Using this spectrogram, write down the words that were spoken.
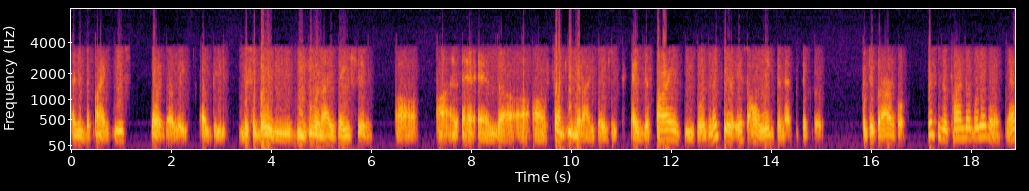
as it defines each point of the of the disability, dehumanization, uh, uh, and uh, uh, subhumanization, and defines these words. And it's, it's all linked in that particular particular article this is the time that we're living in. Yeah.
